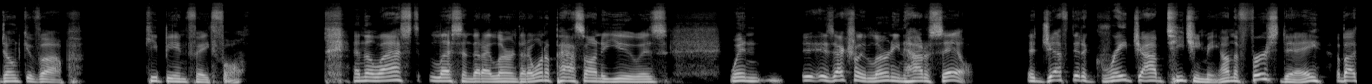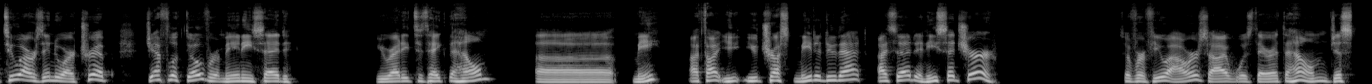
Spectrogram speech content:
Don't give up. Keep being faithful. And the last lesson that I learned that I want to pass on to you is when is actually learning how to sail. Uh, Jeff did a great job teaching me. On the first day, about 2 hours into our trip, Jeff looked over at me and he said, "You ready to take the helm?" Uh, me? I thought you you trust me to do that? I said, and he said, "Sure." So for a few hours, I was there at the helm, just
